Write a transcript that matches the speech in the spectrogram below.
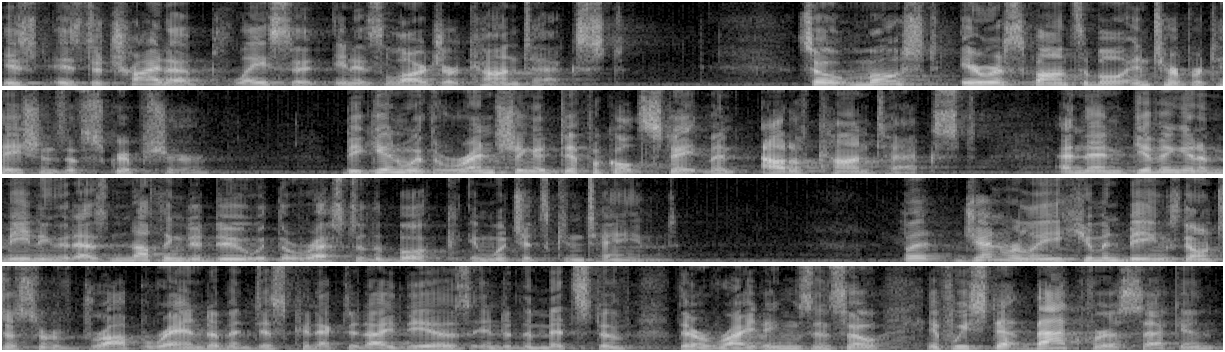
is, is to try to place it in its larger context. So, most irresponsible interpretations of Scripture begin with wrenching a difficult statement out of context and then giving it a meaning that has nothing to do with the rest of the book in which it's contained. But generally, human beings don't just sort of drop random and disconnected ideas into the midst of their writings. And so, if we step back for a second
